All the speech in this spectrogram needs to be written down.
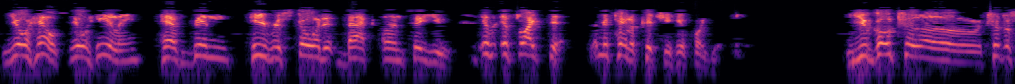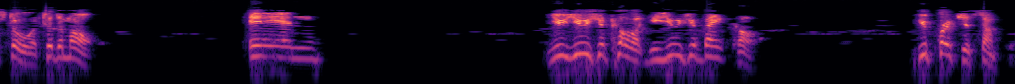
Your health, your healing has been, he restored it back unto you. It- it's like this. Let me paint a picture here for you. You go to, to the store, to the mall, and you use your card, you use your bank card. You purchase something.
